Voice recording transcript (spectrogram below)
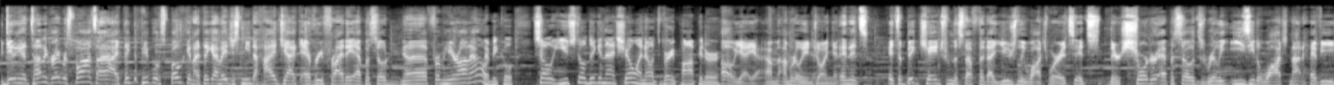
Getting a ton of great response. I, I think the people have spoken. I think I may just need to hijack every Friday episode uh, from here on out. That'd be cool. So you still digging that show? I know it's very popular. Oh yeah, yeah. I'm, I'm really enjoying it, and it's it's a big change from the stuff that I usually watch, where it's it's they're shorter episodes, really easy to watch, not heavy.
